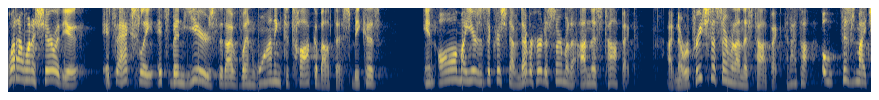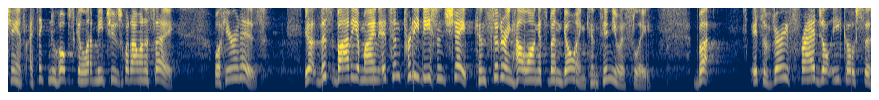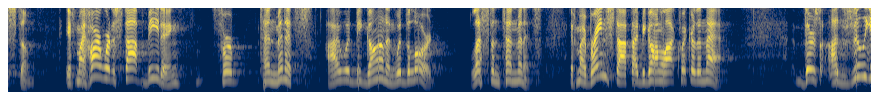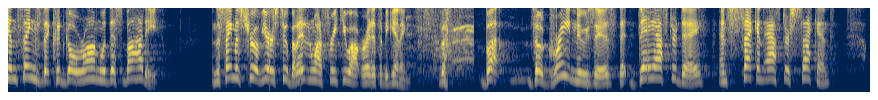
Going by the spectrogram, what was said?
what I want to share with you, it's actually, it's been years that I've been wanting to talk about this because in all my years as a Christian, I've never heard a sermon on this topic. I've never preached a sermon on this topic. And I thought, oh, this is my chance. I think New Hope's going to let me choose what I want to say. Well, here it is. You know, this body of mine, it's in pretty decent shape considering how long it's been going continuously. But it's a very fragile ecosystem. If my heart were to stop beating for 10 minutes, I would be gone and with the Lord. Less than 10 minutes. If my brain stopped, I'd be gone a lot quicker than that. There's a zillion things that could go wrong with this body. And the same is true of yours too, but I didn't want to freak you out right at the beginning. But, the great news is that day after day and second after second,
